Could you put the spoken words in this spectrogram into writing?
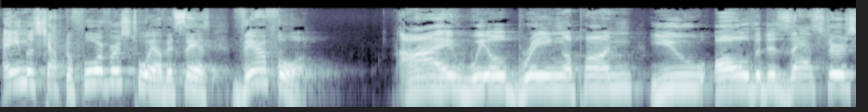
Amos chapter 4 verse 12. It says, Therefore, I will bring upon you all the disasters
